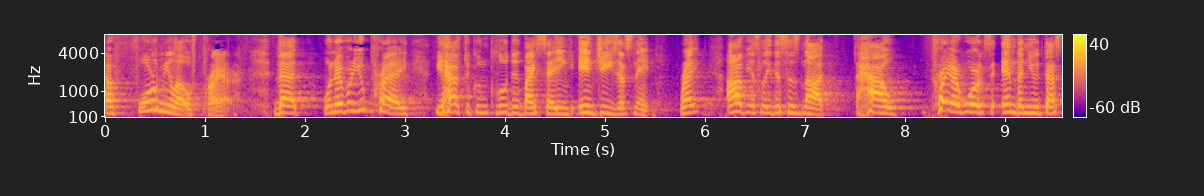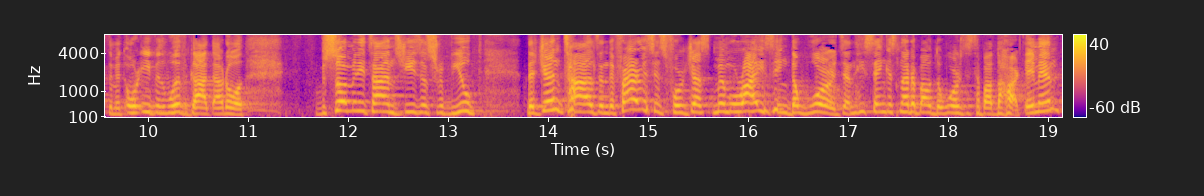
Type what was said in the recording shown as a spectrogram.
a formula of prayer. That whenever you pray, you have to conclude it by saying in Jesus' name, right? Obviously, this is not how prayer works in the New Testament or even with God at all. So many times Jesus rebuked the Gentiles and the Pharisees for just memorizing the words. And he's saying it's not about the words, it's about the heart. Amen?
